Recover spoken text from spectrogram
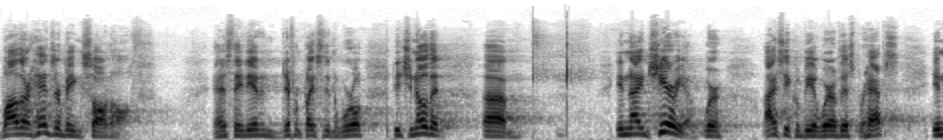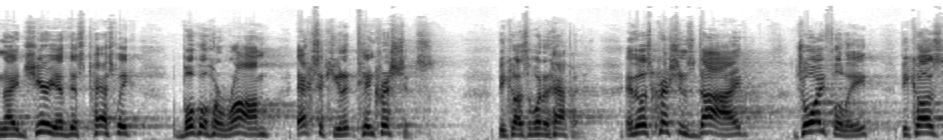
while their heads are being sawed off, as they did in different places in the world. Did you know that um, in Nigeria, where Isaac would be aware of this perhaps, in Nigeria this past week, Boko Haram executed 10 Christians because of what had happened. And those Christians died joyfully because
